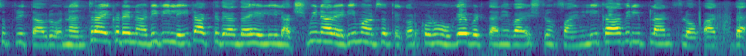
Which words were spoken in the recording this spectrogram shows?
ಸುಪ್ರೀತ್ ಅವರು. ನಂತರ ಈ ಕಡೆ ನಡೀರಿ, ಲೇಟ್ ಆಗ್ತದೆ ಅಂತ ಹೇಳಿ ಲಕ್ಷ್ಮಿನ ರೆಡಿ ಮಾಡಿಸೋಕೆ ಕರ್ಕೊಂಡು ಹೋಗೇ ಬಿಡ್ತಾನೆ Vaishnu. Finally Kaveri plan flop ಆಗ್ತದೆ.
